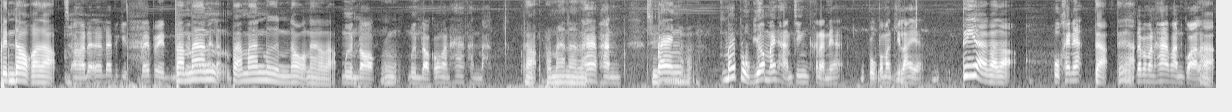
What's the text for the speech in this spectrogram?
เป็นดอกอะละอ่าได้ได้ได้ไปกี่ได้ไปประมาณได้เท่ไหประมาณหมื่นดอกนั่นแหละ หมื่นดอกอืม หมื่นดอกก็ประมาณห้าพันบาทจ้ะประมาณนั้นแหละห้าพัน แปลง แม่ปลูกเยอะไหมถามจริงขนาดเนี้ยปลูกประมาณกี่ไร่อะเตี้ยกันละปลูกแค่เนี้ยจ้ะเตี้ยได้ประมาณห้าพันกว่าแล้วอะ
